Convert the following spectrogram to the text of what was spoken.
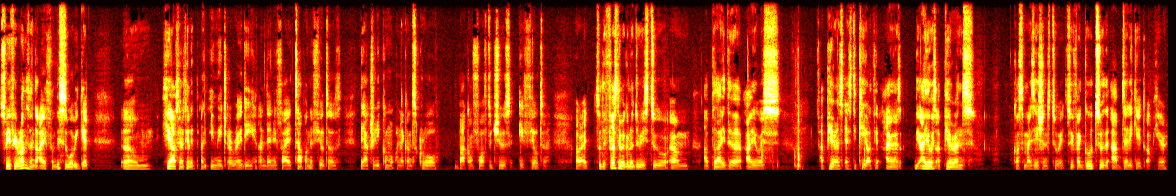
so if you run this on the iPhone, this is what we get. Um, here I've selected an image already, and then if I tap on the filters, they actually come up and I can scroll back and forth to choose a filter. Alright, so the first thing we're going to do is to um, apply the iOS appearance SDK or the iOS, the iOS appearance customizations to it. So if I go to the app delegate up here,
